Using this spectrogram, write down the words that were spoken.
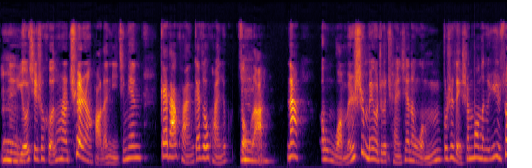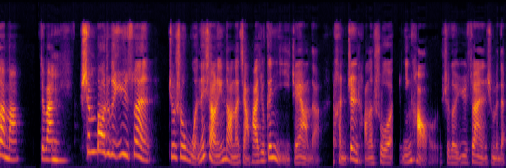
嗯，尤其是合同上确认好了，你今天该打款该走款就走了，那呃我们是没有这个权限的，我们不是得申报那个预算吗？对吧？申报这个预算。就是我那小领导呢，讲话就跟你这样的，很正常的说您好，这个预算什么的，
